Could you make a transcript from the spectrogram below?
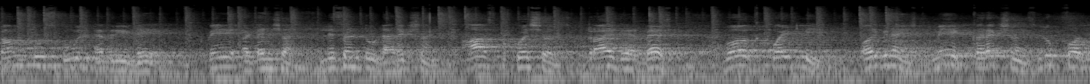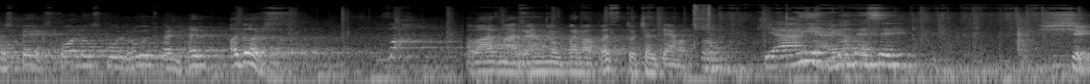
Come to school every day pay attention listen to direction ask question try their best work quietly organise make correction look for mistakes follow school rules and help others आवाज़ मार रहे हैं हमें ऊपर वापस तो चलते हैं वापस। क्या ही आएगा पैसे? शिट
